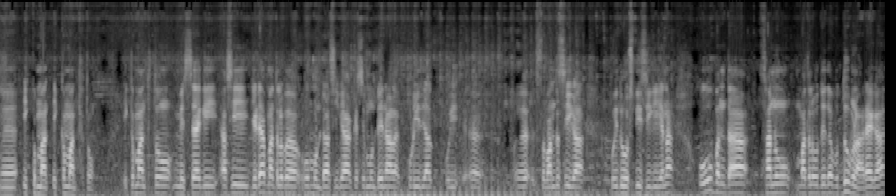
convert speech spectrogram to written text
ਅਹ ਇੱਕ ਮੰਥ ਇੱਕ ਮੰਥ ਤੋਂ। ਇੱਕ ਮੰਥ ਤੋਂ ਮਿਸ ਹੈਗੀ। ਅਸੀਂ ਜਿਹੜਾ ਮਤਲਬ ਉਹ ਮੁੰਡਾ ਸੀਗਾ ਕਿਸੇ ਮੁੰਡੇ ਨਾਲ ਕੁੜੀ ਦਾ ਕੋਈ ਅਹ, ਅਹ, ਸੰਬੰਧ ਸੀਗਾ ਕੋਈ ਦੋਸਤੀ ਸੀਗੀ ਹੈ ਨਾ ਉਹ ਬੰਦਾ ਸਾਨੂੰ ਮਤਲਬ ਉਹਦੇ ਦਾ ਬੁੱਧੂ ਬਣਾ ਰਿਹਾ ਹੈਗਾ।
